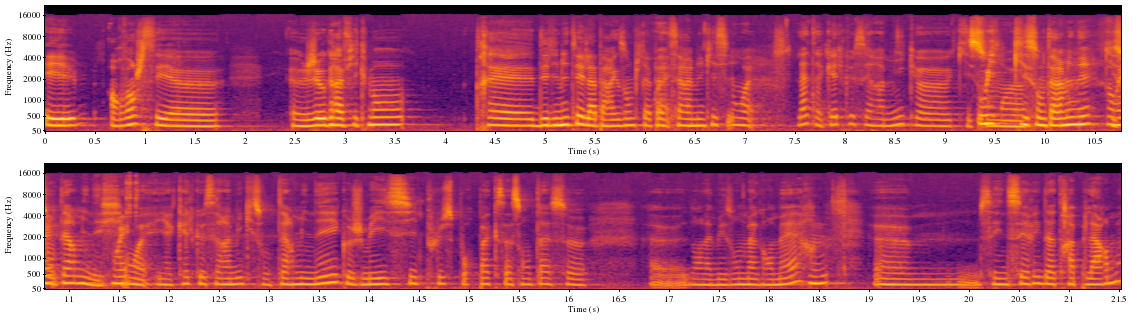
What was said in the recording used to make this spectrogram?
Et en revanche, c'est géographiquement très délimité. Là, par exemple, il n'y a pas de céramique ici. Ouais. Là, tu as quelques céramiques euh, qui sont... Oui, qui sont terminées. Qui sont terminées. Ouais. Il y a quelques céramiques qui sont terminées, que je mets ici plus pour pas que ça s'entasse euh, euh, dans la maison de ma grand-mère. Mm. C'est une série d'attrape-larmes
